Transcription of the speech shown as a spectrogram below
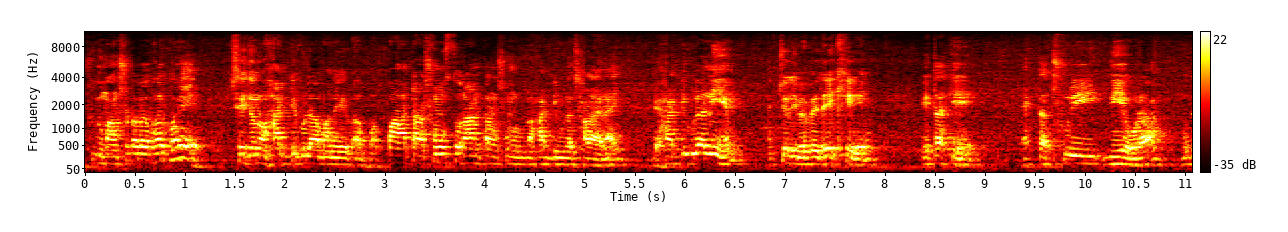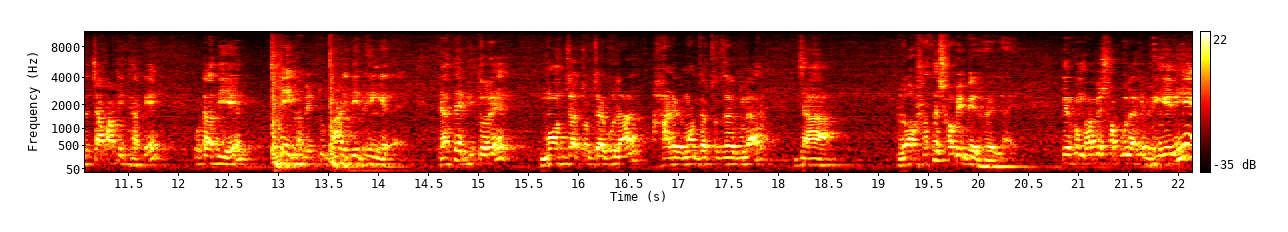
শুধু মাংসটা ব্যবহার করে, সেই জন্য হাড্ডিগুলা মানে পাটা, সমস্ত রান টান সমস্ত হাড্ডিগুলো ছাড়ায় নেয়। এই হাড্ডিগুলো নিয়ে অ্যাকচুয়ালি ভাবে রেখে এটাকে একটা ছুরি দিয়ে ওরা মধ্যে চাপাটি থাকে, ওটা দিয়ে এইভাবে একটু বাড়ি দিয়ে ভেঙে দেয়, যাতে ভিতরে মজ্জা টজ্জাগুলার হাড়ের মজ্জা টজ্জাগুলার যা রস আছে সবই বের হয়ে যায়। এরকমভাবে সবগুলাকে ভেঙে নিয়ে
